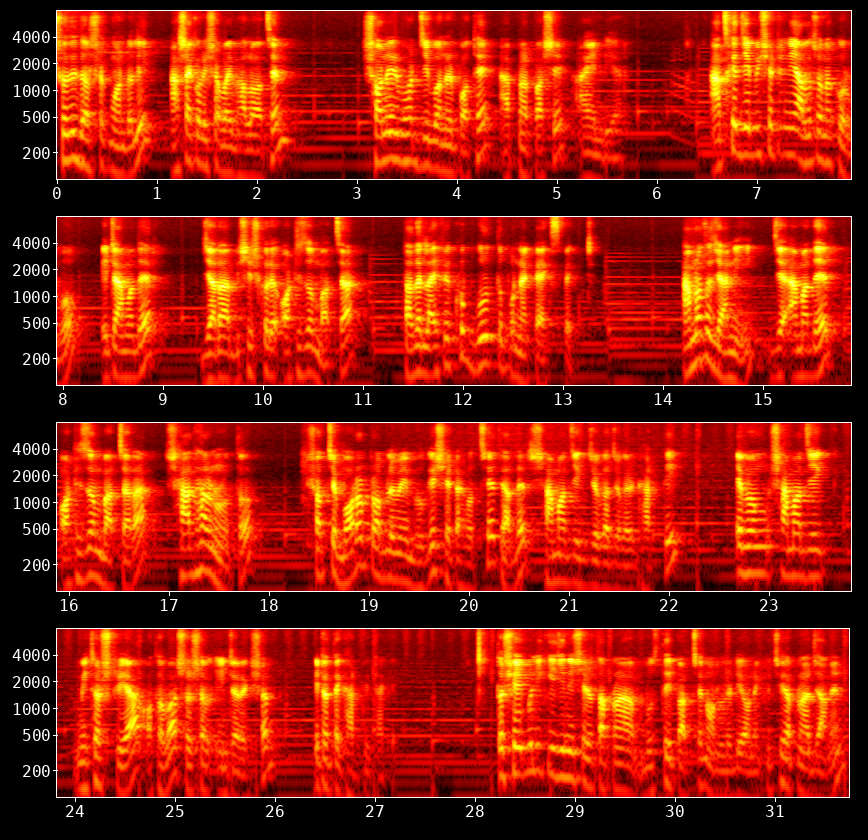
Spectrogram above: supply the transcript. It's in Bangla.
সুধী দর্শক মণ্ডলী, আশা করি সবাই ভালো আছেন। স্বনির্ভর জীবনের পথে আপনার পাশে আইএনডিআর আজকে যে বিষয়টি নিয়ে আলোচনা করব, এটা আমাদের যারা বিশেষ করে অটিজম বাচ্চা, তাদের লাইফে খুব গুরুত্বপূর্ণ একটা অ্যাসপেক্ট আমরা তো জানি যে আমাদের অটিজম বাচ্চারা সাধারণত সবচেয়ে বড় প্রবলেমে ভুগে সেটা হচ্ছে তাদের সামাজিক যোগাযোগের ঘাটতি এবং সামাজিক মিথস্ক্রিয়া অথবা সোশ্যাল ইন্টারাকশন এটাতে ঘাটতি থাকে। তো সেইগুলি কি জিনিস সেটা তো আপনারা বুঝতেই পারছেন অলরেডি অনেক কিছুই আপনারা জানেন।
